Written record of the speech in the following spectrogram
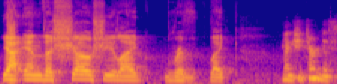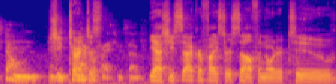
Yeah, in the show, she like, rev- like, Like she turned to stone. And She turned to- herself. yeah, she sacrificed herself in order to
